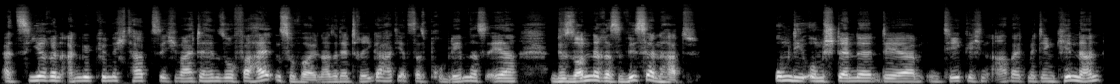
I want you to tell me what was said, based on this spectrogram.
Erzieherin angekündigt hat, sich weiterhin so verhalten zu wollen. Also der Träger hat jetzt das Problem, dass er besonderes Wissen hat um die Umstände der täglichen Arbeit mit den Kindern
